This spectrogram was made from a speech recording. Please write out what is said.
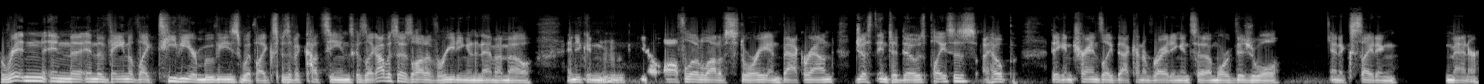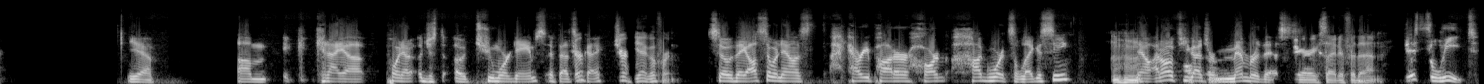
written in the in the vein of like TV or movies with like specific cutscenes because like obviously there's a lot of reading in an MMO and you can Mhm. you know offload a lot of story and background just into those places. I hope they can translate that kind of writing into a more visual and exciting manner. Yeah. Um, can I uh, point out just uh, two more games, if that's Sure. okay? Sure, yeah, go for it. So they also announced Harry Potter Hog- Hogwarts Legacy. Mhm. Now, I don't know if you guys remember this. Very excited for that. This leaked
